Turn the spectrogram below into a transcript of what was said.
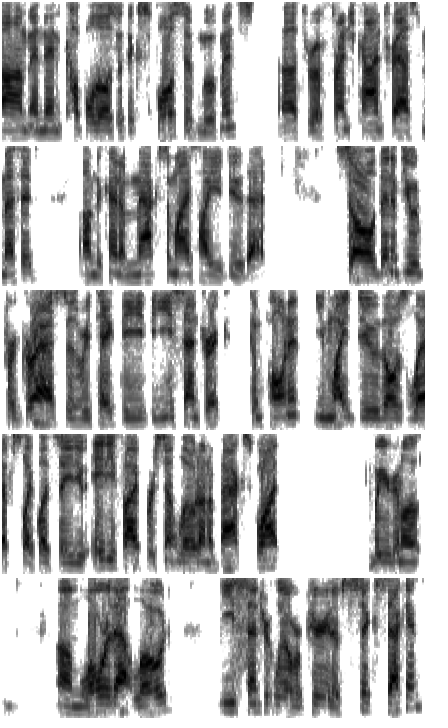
um, and then couple those with explosive movements uh, through a French contrast method um, to kind of maximize how you do that. So then if you would progress as we take the, the eccentric component, you might do those lifts, like let's say you do 85% load on a back squat, but you're going to um, lower that load eccentrically over a period of six seconds,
